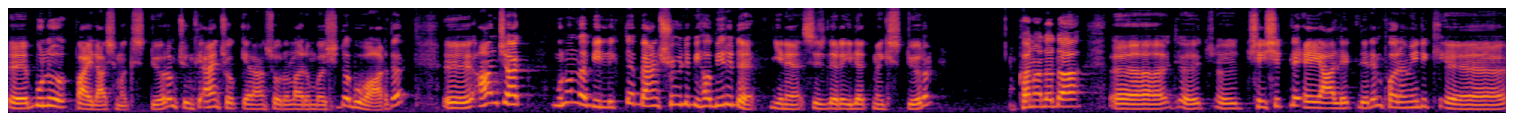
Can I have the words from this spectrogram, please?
E, bunu paylaşmak istiyorum. Çünkü en çok gelen soruların başında bu vardı. Ancak bununla birlikte ben şöyle bir haberi de yine sizlere iletmek istiyorum. Kanada'da e, e, çeşitli eyaletlerin paramedik e, e,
